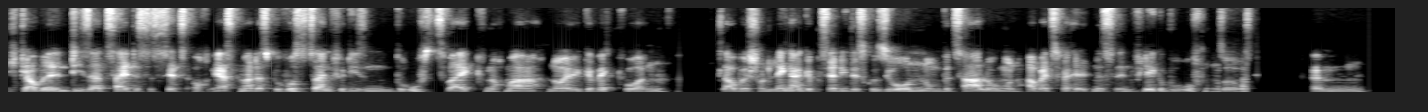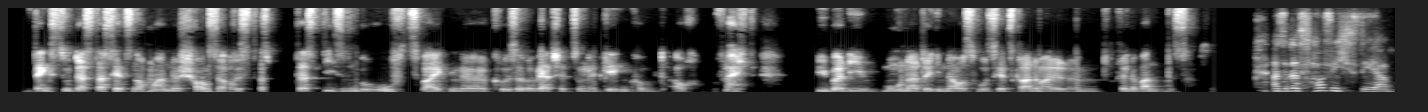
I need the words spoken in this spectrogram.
Ich glaube, in dieser Zeit ist es jetzt auch erstmal das Bewusstsein für diesen Berufszweig nochmal neu geweckt worden. Ich glaube, schon länger gibt es ja die Diskussionen um Bezahlung und Arbeitsverhältnisse in Pflegeberufen und sowas. Ähm, denkst du, dass das jetzt nochmal eine Chance auch ist, dass, dass diesem Berufszweig eine größere Wertschätzung entgegenkommt, auch vielleicht über die Monate hinaus, wo es jetzt gerade mal ähm, relevant ist. Also das hoffe ich sehr.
